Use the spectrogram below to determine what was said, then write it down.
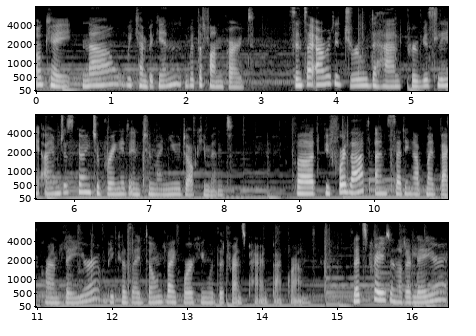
Okay, now we can begin with the fun part. Since I already drew the hand previously, I'm just going to bring it into my new document. But before that, I'm setting up my background layer because I don't like working with a transparent background. Let's create another layer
